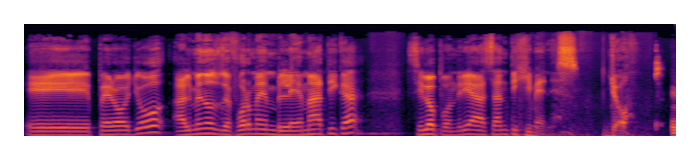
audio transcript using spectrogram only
Eh, pero yo, al menos de forma emblemática, sí lo pondría a Santi Jiménez. Yo. Sí.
